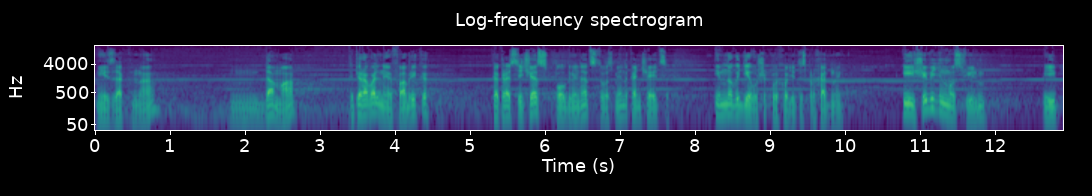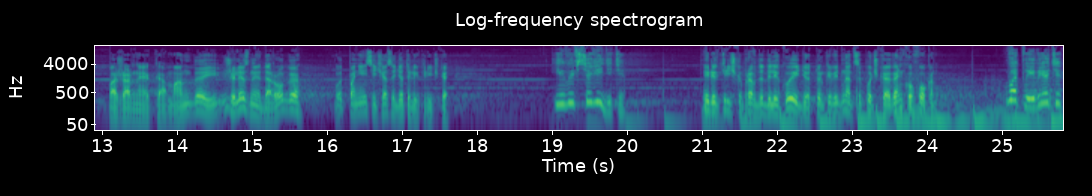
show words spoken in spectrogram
Из окна дома, копировальная фабрика. Как раз сейчас полдвенадцатого смена кончается, и много девушек выходит из проходной. И еще виден Мосфильм, и пожарная команда, и железная дорога. Вот по ней сейчас идет электричка. И вы все видите? Электричка, правда, далеко идет, только видна цепочка огоньков окон. Вот вы и врете.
